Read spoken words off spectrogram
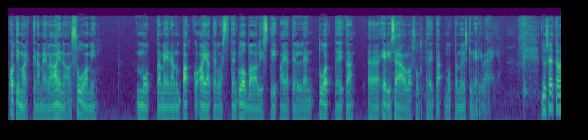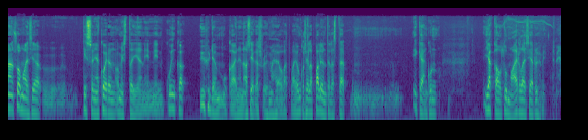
kotimarkkina meillä aina on Suomi, mutta meidän on pakko ajatella sitten globaalisti ajatellen tuotteita, eri sääolosuhteita, mutta myöskin eri värejä. Jos ajatellaan suomalaisia kissan ja koiran omistajia, niin, niin kuinka yhdenmukainen asiakasryhmä he ovat, vai onko siellä paljon tällaista mm, ikään kuin jakautumaa, erilaisia ryhmittymiä?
